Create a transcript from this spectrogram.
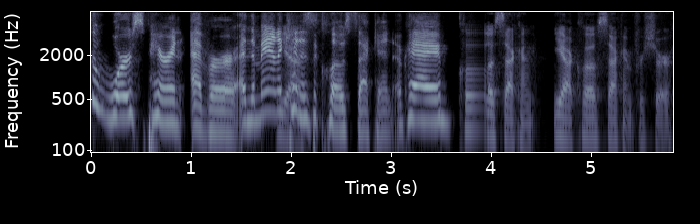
the worst parent ever. And the mannequin Yes. is a close second. Okay. close second. Yeah, close second for sure.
